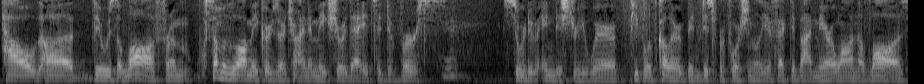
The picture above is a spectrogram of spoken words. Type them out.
how uh, there was a law from some of the lawmakers are trying to make sure that it's a diverse sort of industry where people of color have been disproportionately affected by marijuana laws,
